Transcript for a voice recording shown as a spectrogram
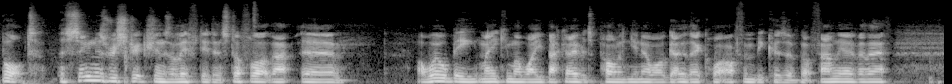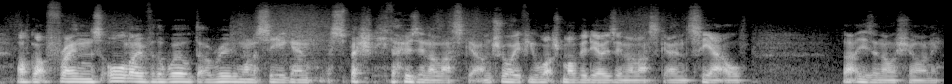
but as soon as restrictions are lifted and stuff like that, uh, I will be making my way back over to Poland. You know, I'll go there quite often because I've got family over there. I've got friends all over the world that I really want to see again, especially those in Alaska. I'm sure if you watch my videos in Alaska and Seattle, that is an old shiny.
